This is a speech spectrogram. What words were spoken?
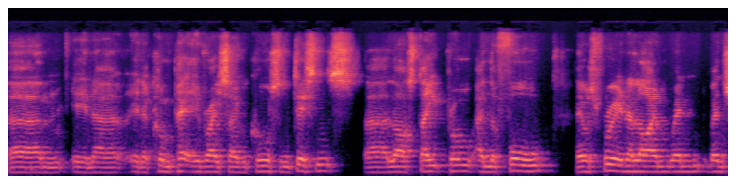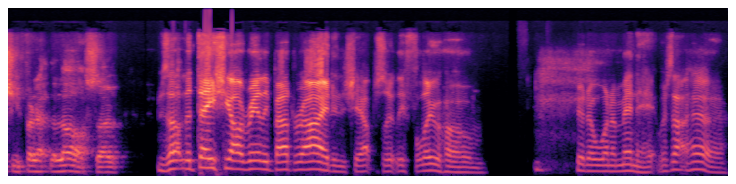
um, in a in a competitive race over course and distance uh, last April, and the fall there was three in a line when when she fell at the last. So Was that the day she got a really bad ride and she absolutely flew home? Should have won a minute. Was that her?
